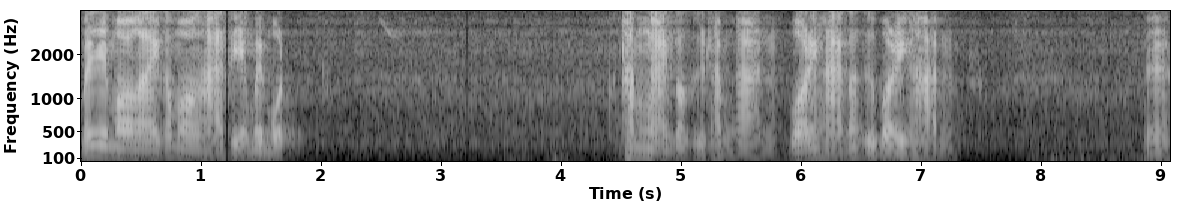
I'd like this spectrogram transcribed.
ไม่ใช่มองอะไรก็มองหาเสียงไปหมด ทำงานก็คือทำงาน บริหารก็คือบริหารนะ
